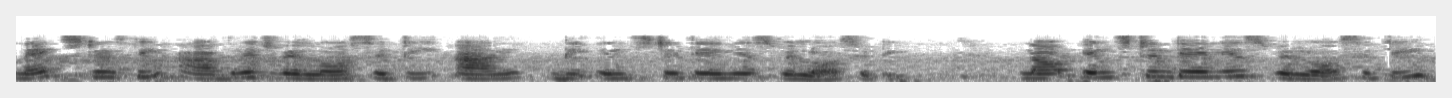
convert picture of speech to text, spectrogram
Next is the average velocity and the instantaneous velocity. Now instantaneous velocity,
